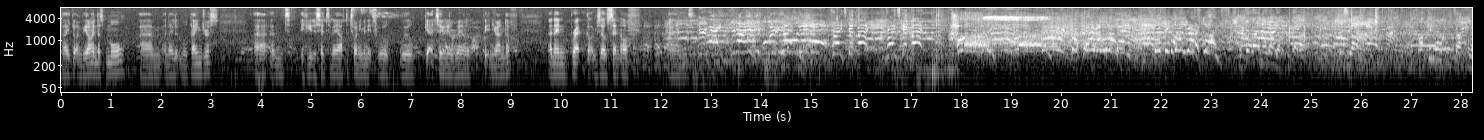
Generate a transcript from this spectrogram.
They got in behind us more um, and they looked more dangerous. Uh, and if you'd have said to me after 20 minutes we'll we'll get a 2 0 win, I'd have bitten your hand off. And then Brett got himself sent off and Franks, get back! Franks, get back! Got that in the window. Got that. Easy on. Fucking awful tackle.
